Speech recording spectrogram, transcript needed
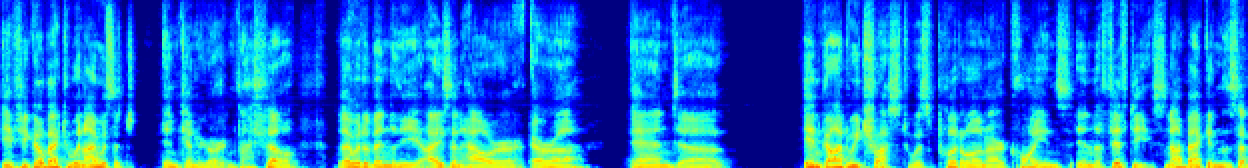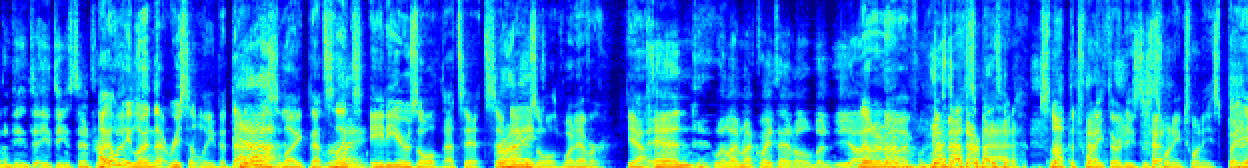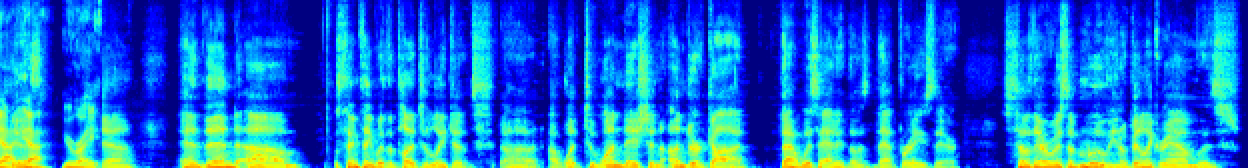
if you go back to when I was a, in kindergarten myself, that would have been the Eisenhower era, and uh, in God We Trust was put on our coins in the 50s, not back in the 17th, 18th century. I only learned that recently that that yeah, was like, that's right. like 80 years old. That's it. 70 right. years old, whatever. Yeah. And well, I'm not quite that old, but yeah. No, no, no. my math's bad. It's not the 2030s, it's 2020s. But yeah, yes. yeah, you're right. Yeah. And then, um, same thing with the Pledge of Allegiance. Uh, I went to one nation under God. That was added, those, that phrase there. So there was a move. You know, Billy Graham was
